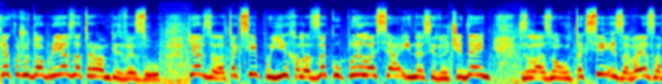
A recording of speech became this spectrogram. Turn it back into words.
Я кажу, добре, я завтра вам підвезу. Я взяла таксі, поїхала, закупилася і на слідуючий день взяла знову таксі і завезла.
